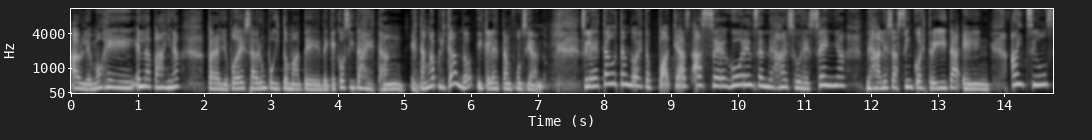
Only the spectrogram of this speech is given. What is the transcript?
hablemos en, la página para yo poder saber un poquito más de, qué cositas están, están aplicando y que les están funcionando. Si les está gustando estos podcasts, asegúrense en dejar su reseña, dejar esas cinco estrellitas en iTunes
